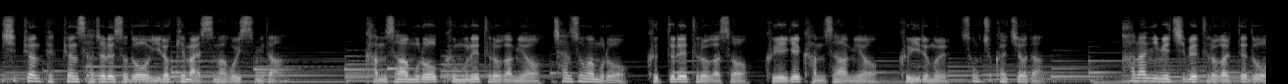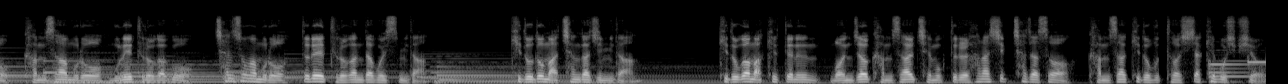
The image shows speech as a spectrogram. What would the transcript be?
시편 100편 4절에서도 이렇게 말씀하고 있습니다. 감사함으로 그 문에 들어가며 찬송함으로 그 뜰에 들어가서 그에게 감사하며 그 이름을 송축할지어다. 하나님의 집에 들어갈 때도 감사함으로 문에 들어가고 찬송함으로 뜰에 들어간다고 했습니다. 기도도 마찬가지입니다. 기도가 막힐 때는 먼저 감사할 제목들을 하나씩 찾아서 감사 기도부터 시작해 보십시오.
